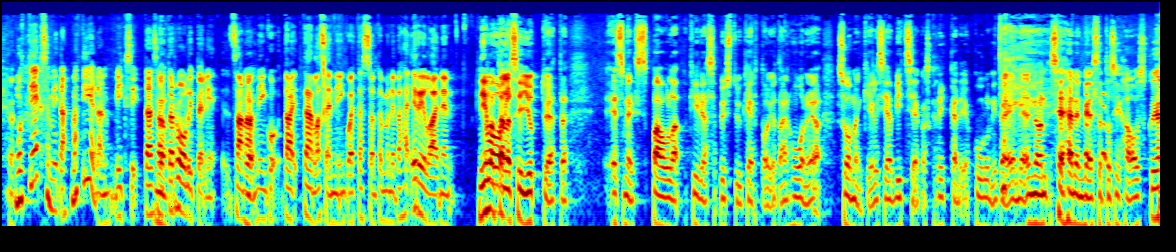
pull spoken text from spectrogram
Mutta tiedätkö mitä? Mä tiedän, miksi tässä no. on roolipeli sana, no. niin kuin, tai tällaisen, niin kuin, että tässä on tämmöinen vähän erilainen Niin rooli. on tällaisia juttuja, että esimerkiksi Paula kirjassa pystyy kertoa jotain huonoja suomenkielisiä vitsiä, koska Rikkari ei ole kuullut niitä ennen. Ne on se hänen mielestä tosi hauskoja.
